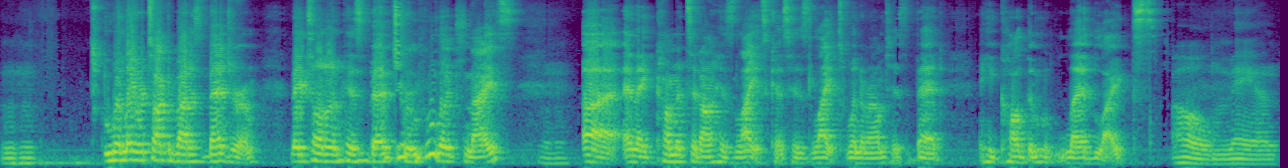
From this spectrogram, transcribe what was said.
Mm-hmm. When they were talking about his bedroom, they told him his bedroom looks nice. Mm-hmm. Uh, and they commented on his lights because his lights went around his bed, and he called them LED lights. Oh man.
